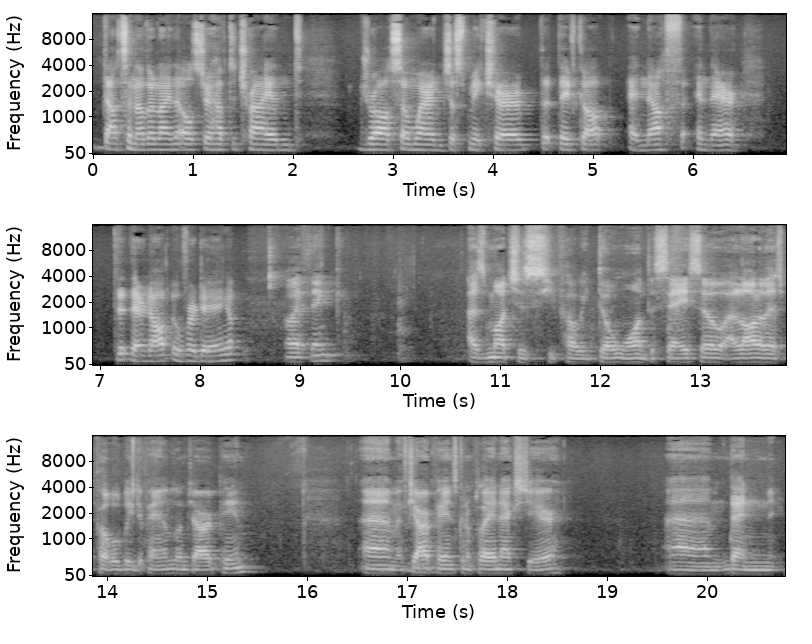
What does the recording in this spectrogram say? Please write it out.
that's another line that Ulster have to try and draw somewhere and just make sure that they've got enough in there that they're not overdoing it. Well, I think as much as you probably don't want to say so, a lot of this probably depends on Jared Payne. Um, if Jared Payne's going to play next year, um, then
